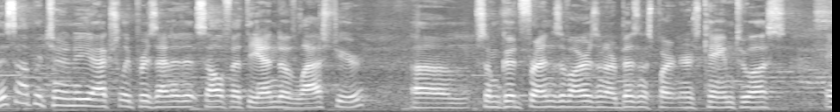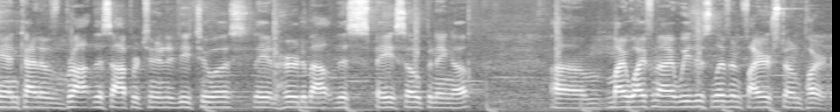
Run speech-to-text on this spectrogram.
This opportunity actually presented itself at the end of last year. Um, some good friends of ours and our business partners came to us and kind of brought this opportunity to us. They had heard about this space opening up. Um, my wife and I, we just live in Firestone Park.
